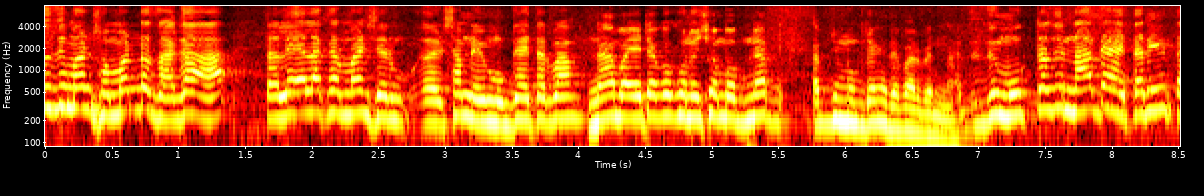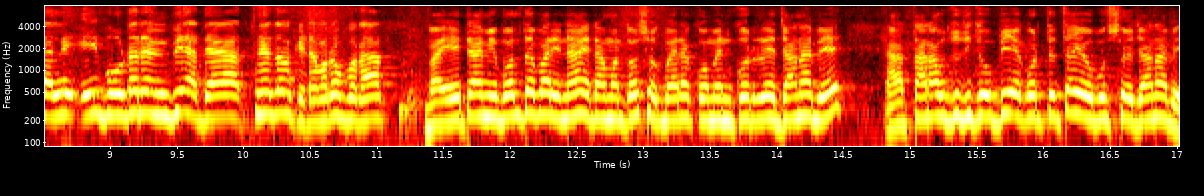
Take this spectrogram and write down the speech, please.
যদি মান সম্মানটা জাগা তাহলে এলাকার মানুষের সামনে মুখ দেখাই পারবাম? না ভাই এটা কখনোই সম্ভব না। আপনি মুখ দেখাতে পারবেন না। যদি মুখটা যদি না দেয় তারি তাহলে এই বউটারে আমি বিয়া দেয়া থুয়ে দেওয়া কেটে আমার অপরাধ? ভাই এটা আমি বলতে পারি না এটা আমার দর্শক ভাইরা কমেন্ট করে জানাবে আর তারাও যদি কেউ বিয়ে করতে চায় অবশ্যই জানাবে।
